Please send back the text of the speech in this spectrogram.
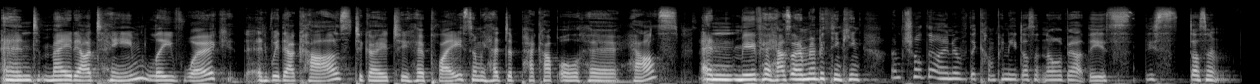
and made our team leave work and with our cars to go to her place and we had to pack up all her house and move her house. And i remember thinking i'm sure the owner of the company doesn't know about this. This doesn't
